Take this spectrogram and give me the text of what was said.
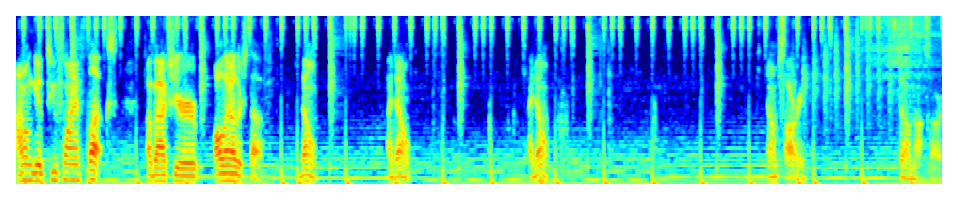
I don't give two flying fucks about your all that other stuff. Don't. I don't. I don't. And I'm sorry that I'm not sorry.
